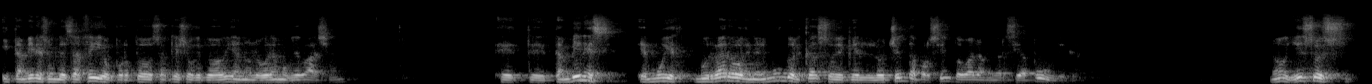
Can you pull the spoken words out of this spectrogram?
y también es un desafío por todos aquellos que todavía no logramos que vayan. Este, también es, es muy, muy raro en el mundo el caso de que el 80% va a la universidad pública. ¿no? Y eso es,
